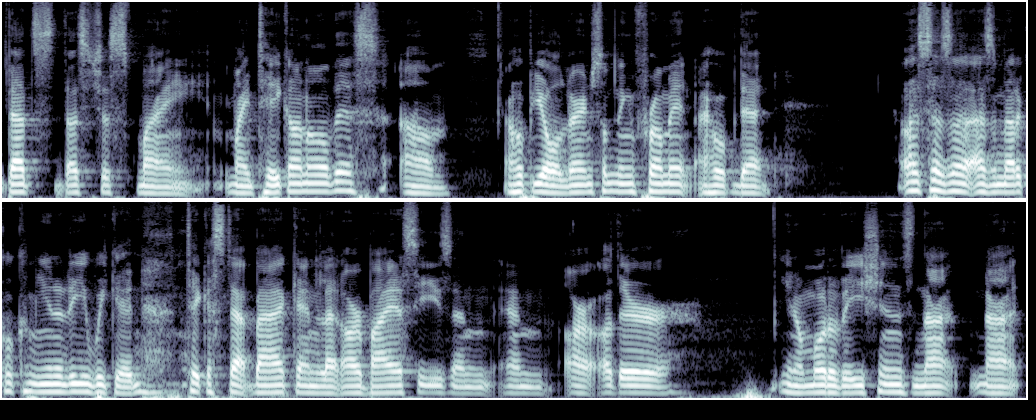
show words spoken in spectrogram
that's that's just my my take on all this. Um, I hope you all learned something from it. I hope that us as a as a medical community, we could take a step back and let our biases and and our other, you know, motivations not not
